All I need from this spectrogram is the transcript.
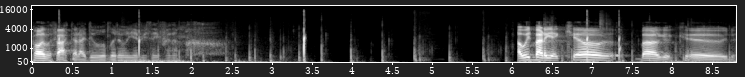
Probably the fact that I do literally everything for them. Oh, we about to get killed. About to get killed.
